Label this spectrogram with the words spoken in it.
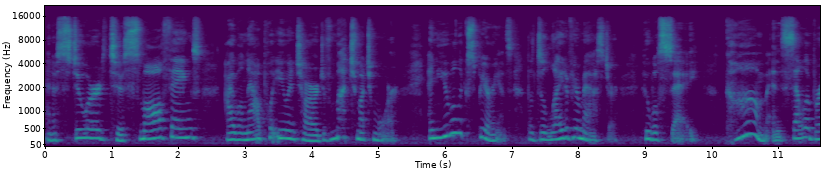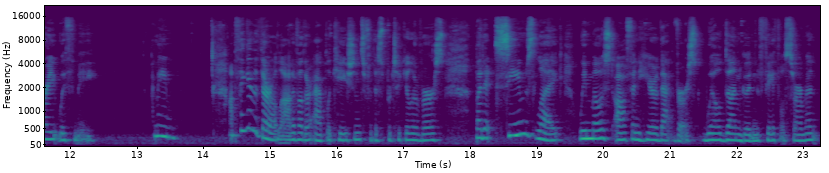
and a steward to small things, I will now put you in charge of much, much more. And you will experience the delight of your master who will say, Come and celebrate with me. I mean, I'm thinking that there are a lot of other applications for this particular verse, but it seems like we most often hear that verse, Well done, good and faithful servant,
